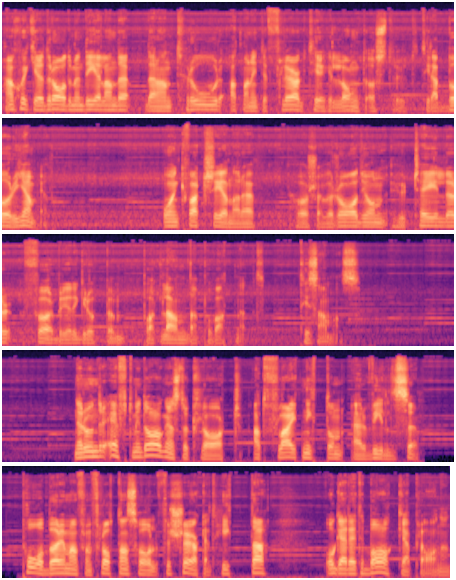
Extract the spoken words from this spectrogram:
Han skickar ett radiomeddelande där han tror att man inte flög tillräckligt långt österut till att börja med. Och en kvart senare hörs över radion hur Taylor förbereder gruppen på att landa på vattnet tillsammans. När under eftermiddagen står klart att flight 19 är vilse påbörjar man från flottans håll försök att hitta och guida tillbaka planen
